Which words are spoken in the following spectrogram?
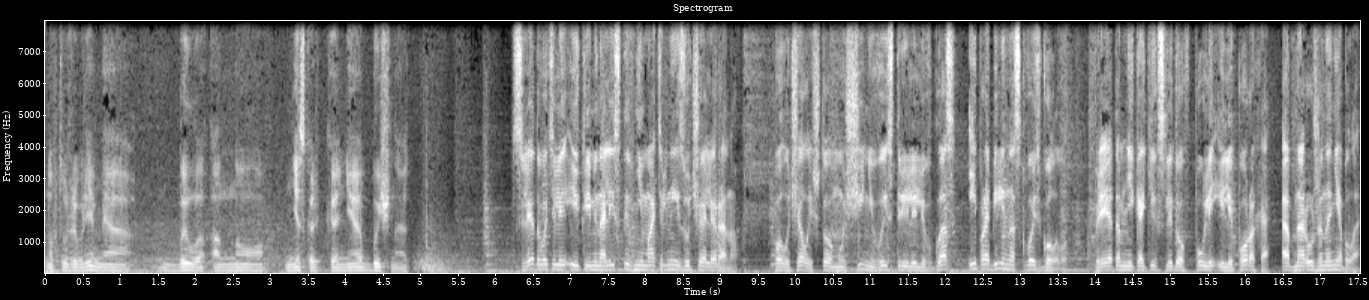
но в то же время было оно несколько необычное. Следователи и криминалисты внимательно изучали рану. Получалось, что мужчине выстрелили в глаз и пробили насквозь голову. При этом никаких следов пули или пороха обнаружено не было.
